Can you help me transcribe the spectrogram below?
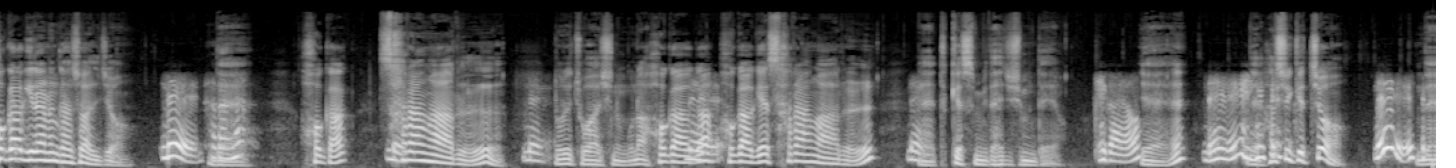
허각이라는 가수 알죠? 네, 사랑아? 네. 허각, 사랑아를 네. 노래 좋아하시는구나. 허각가, 네. 허각의 사랑아를 네. 네, 듣겠습니다. 해주시면 돼요. 제가요? 예. 네. 네, 할 수 있겠죠? 네. 네.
